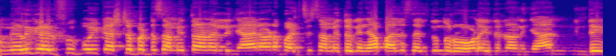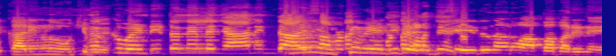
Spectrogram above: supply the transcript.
നിങ്ങൾ ഗൾഫിൽ പോയി കഷ്ടപ്പെട്ട സമയത്താണല്ലോ ഞാൻ അവിടെ പഠിച്ച സമയത്തൊക്കെ ഞാൻ പല സ്ഥലത്തുനിന്ന് റോൾ ചെയ്തിട്ടാണ് ഞാൻ എന്റെ കാര്യങ്ങൾ നോക്കി പോയത്. നിങ്ങൾക്ക് വേണ്ടിട്ട് തന്നെയല്ലേ ഞാൻ എന്റെ ആയുസ് നിങ്ങൾ അവിടെ എനിക്ക് വേണ്ടിട്ട് എന്ത് കളഞ്ഞത്. ചെയ്തെന്നാണ് വാപ്പ പറയണേ.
